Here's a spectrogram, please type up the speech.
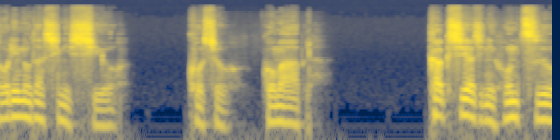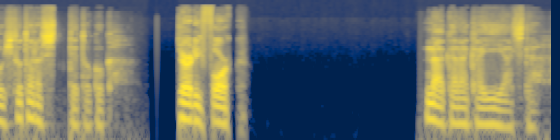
鶏の出汁に塩胡椒ごま油。隠し味に本通をひとたらしってとこか。Dirty fork. なかなかいい味だ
